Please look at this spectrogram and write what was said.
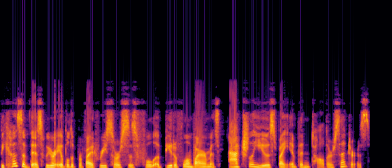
Because of this, we were able to provide resources full of beautiful environments actually used by infant and toddler centers.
